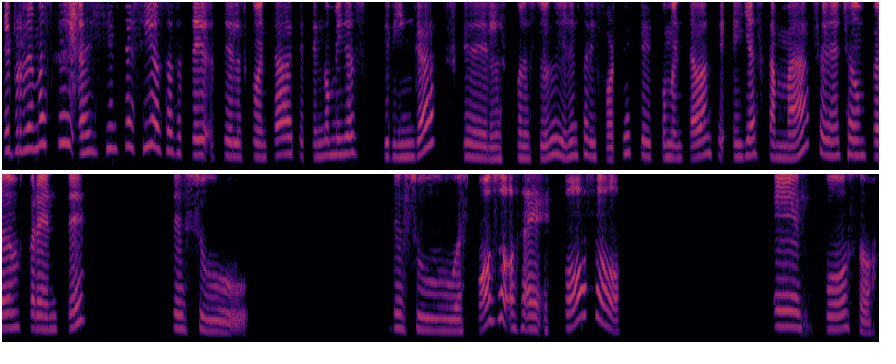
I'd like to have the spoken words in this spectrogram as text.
El problema es que hay gente así, o sea, te, te les comentaba que tengo amigas gringas que las- cuando estuve viviendo en California que comentaban que ellas jamás se habían echado un pedo enfrente de su de su esposo, o sea, esposo. Esposo.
